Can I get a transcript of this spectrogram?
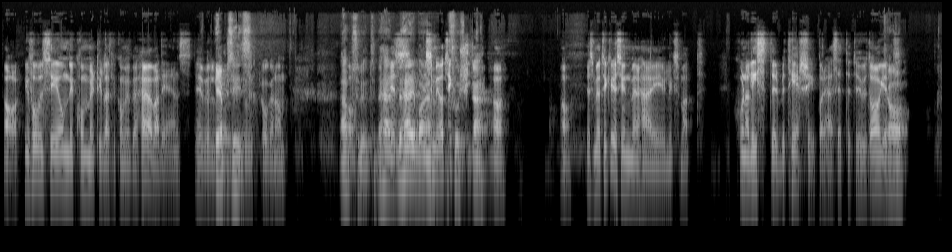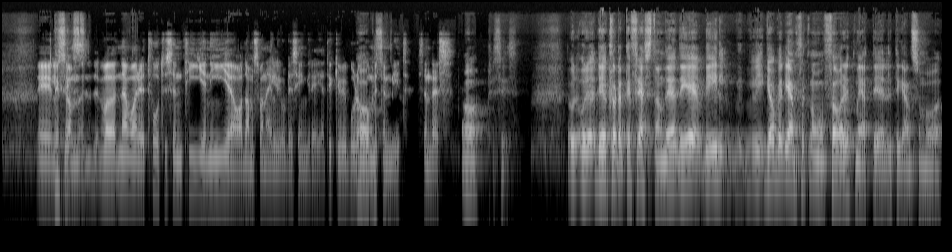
ja, vi får väl se om det kommer till att vi kommer behöva det ens. Det är väl, Ja, precis. Det är frågan om. Absolut. Det här, Det- det här är bara det som den första. Ja, ja. Det som jag tycker är synd med det här är ju liksom att journalister beter sig på det här sättet överhuvudtaget. Ja, liksom, var, när var det? 2010, 9 Adam Svanell gjorde sin grej. Jag tycker vi borde ha Ja, kommit precis. en bit sedan dess. Ja, precis. Och, och det är klart att det är frestande. Det är, det är, vi, har väl jämfört någon gång förut med att det är lite grann som att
